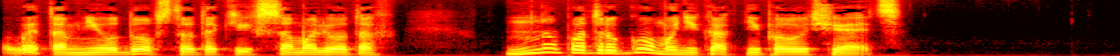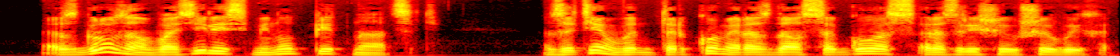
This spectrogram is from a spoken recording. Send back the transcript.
В этом неудобство таких самолетов, но по-другому никак не получается». С грузом возились минут пятнадцать. Затем в интеркоме раздался голос, разрешивший выход.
